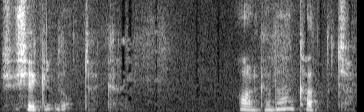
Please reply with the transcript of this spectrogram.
Şu şekilde olacak. Arkadan katlayacağım.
